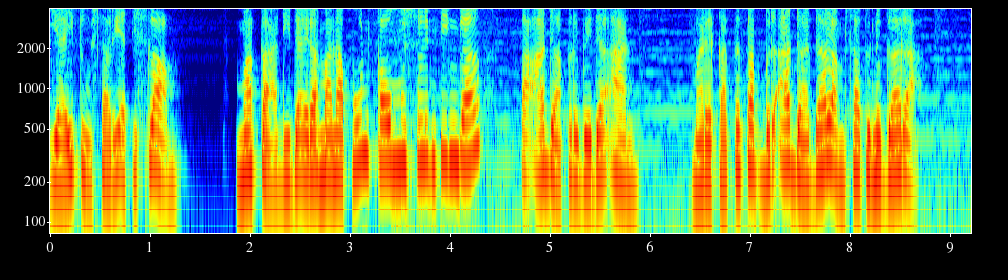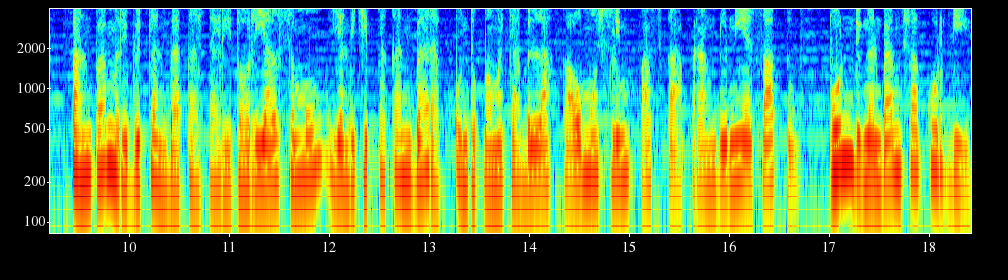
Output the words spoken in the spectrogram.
yaitu syariat Islam. Maka di daerah mana pun kaum muslim tinggal, tak ada perbedaan. Mereka tetap berada dalam satu negara. Tanpa meributkan batas teritorial semu yang diciptakan Barat untuk memecah belah kaum muslim pasca Perang Dunia I, pun dengan bangsa Kurdi,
